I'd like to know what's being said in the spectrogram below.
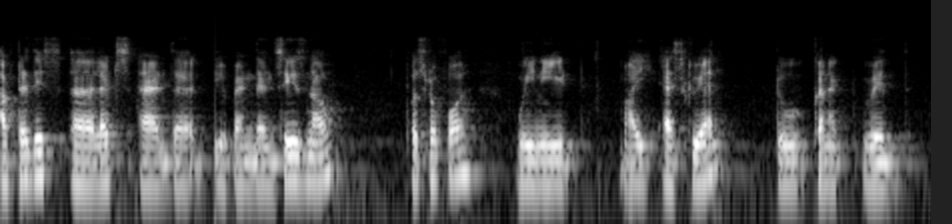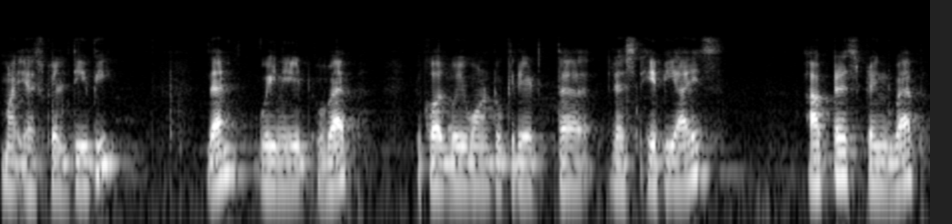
after this uh, let's add the dependencies now. First of all we need my sql to connect with MySQL db then we need web because we want to create the rest apis after Spring Web,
